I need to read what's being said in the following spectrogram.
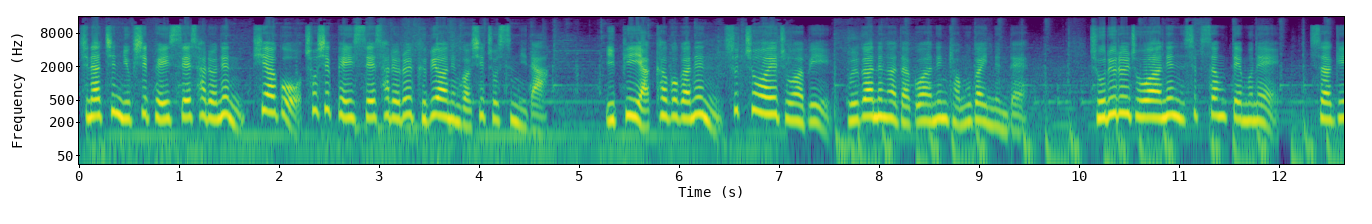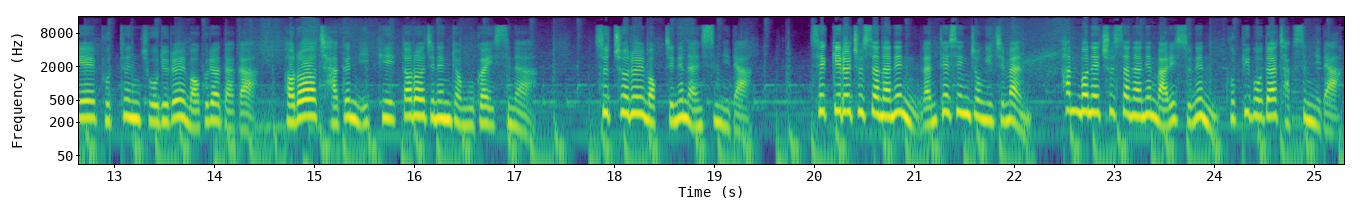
지나친 육식 베이스의 사료는 피하고 초식 베이스의 사료를 급여하는 것이 좋습니다. 잎이 약하고 가는 수초와의 조합이 불가능하다고 하는 경우가 있는데 조류를 좋아하는 습성 때문에 잎사귀에 붙은 조류를 먹으려다가 더러 작은 잎이 떨어지는 경우가 있으나 수초를 먹지는 않습니다. 새끼를 출산하는 란태생종이지만 한 번에 출산하는 마리수는 구피보다 작습니다.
